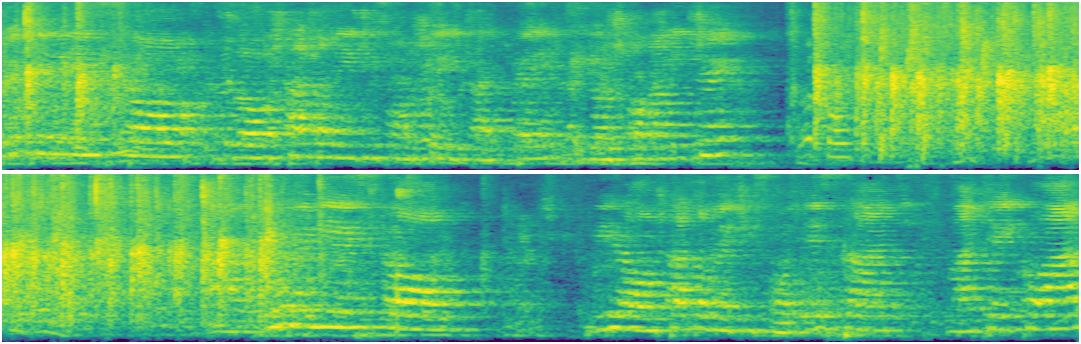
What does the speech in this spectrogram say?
Tretie miesto so štartovým číslom 45 Joško Malíček. A štartovné číslo 10 Matej Kolár.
